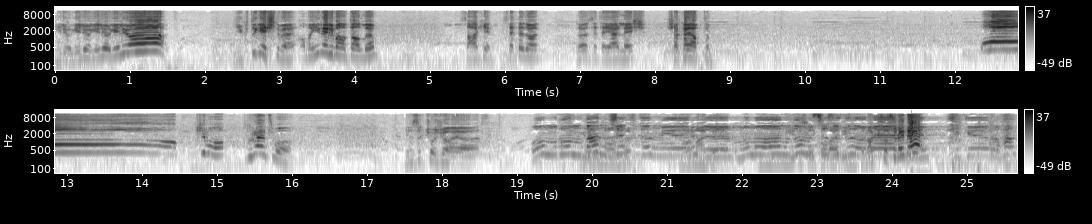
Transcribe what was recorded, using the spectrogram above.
Geliyor, geliyor, geliyor, geliyor. Yıktı geçti be ama yine rebound aldım. Sakin. Sete dön. Dön sete yerleş. Şaka yaptım. Oo! Kim o? Durant o? Yazık çocuğa ya. Umrumdan çıktım yürüdüm Mum 27 oldum sayı kolay değil bu sızdım kısa sürede. Şükür hakka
